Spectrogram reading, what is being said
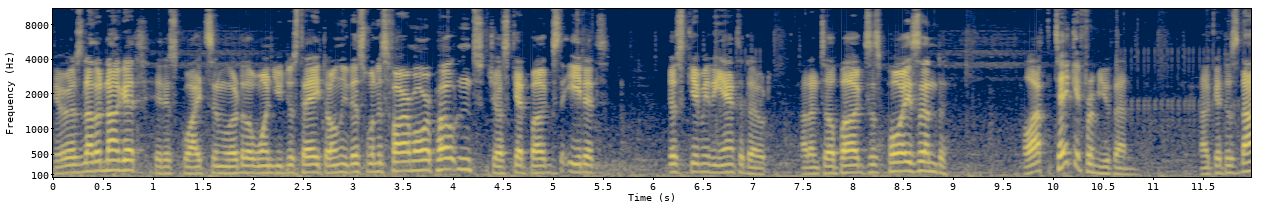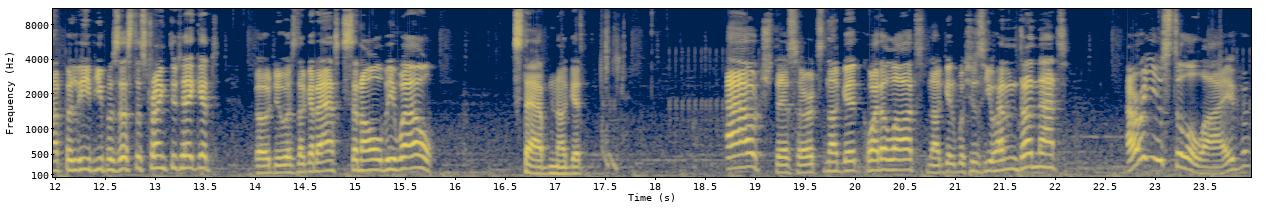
Here is another nugget. It is quite similar to the one you just ate, only this one is far more potent. Just get Bugs to eat it. Just give me the antidote. Not until Bugs is poisoned. I'll have to take it from you then. Nugget does not believe you possess the strength to take it. Go do as Nugget asks and all will be well. Stab Nugget. Ouch, this hurts Nugget quite a lot. Nugget wishes you hadn't done that. How are you still alive?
